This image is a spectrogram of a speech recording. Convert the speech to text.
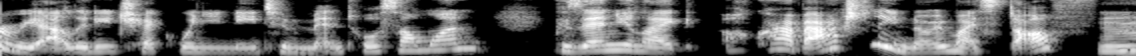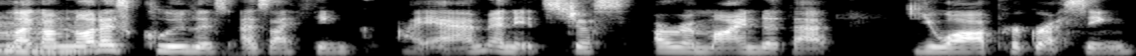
a reality check when you need to mentor someone because then you're like, "Oh crap, I actually know my stuff. Like I'm Mm. not as clueless as I think I am." And it's just a reminder that you are progressing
